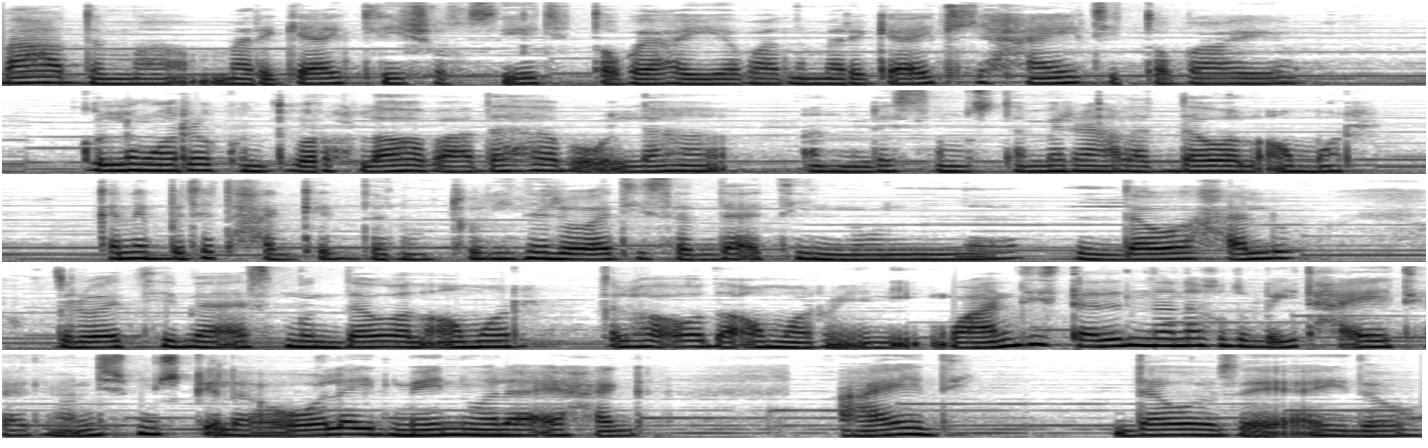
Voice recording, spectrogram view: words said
بعد ما ما رجعت لي شخصيتي الطبيعية بعد ما رجعت لي حياتي الطبيعية. كل مرة كنت بروح لها بعدها بقول لها أنا لسه مستمرة على الدواء القمر. كانت بتضحك جدا وتقولي دلوقتي صدقتي إنه الدواء حلو. دلوقتي بقى اسمه الدواء القمر. قلت لها آه ده قمر يعني. وعندي استعداد إن أنا آخده بقية حياتي يعني. ما عنديش مشكلة. ولا إدمان ولا أي حاجة. عادي. دواء زي أي دواء.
